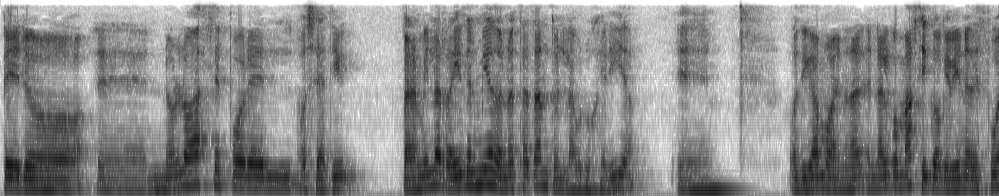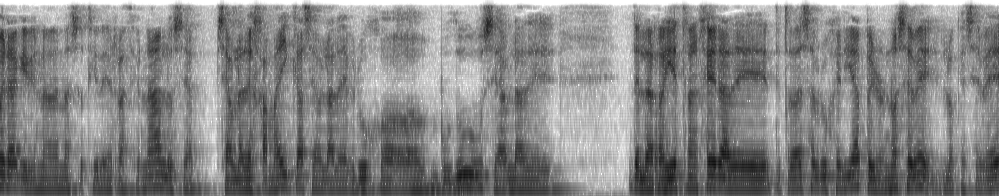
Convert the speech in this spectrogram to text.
pero eh, no lo hace por el... O sea, para mí la raíz del miedo no está tanto en la brujería, eh, o digamos en, algo mágico que viene de fuera, que viene de una sociedad irracional, o sea, se habla de Jamaica, se habla de brujos vudú, se habla de, de la raíz extranjera de, de toda esa brujería, pero no se ve, lo que se ve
